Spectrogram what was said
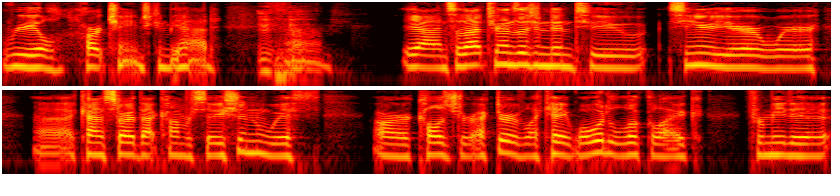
real heart change can be had. Mhm. Um, yeah, and so that transitioned into senior year where uh, I kind of started that conversation with our college director of like, hey, what would it look like for me to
